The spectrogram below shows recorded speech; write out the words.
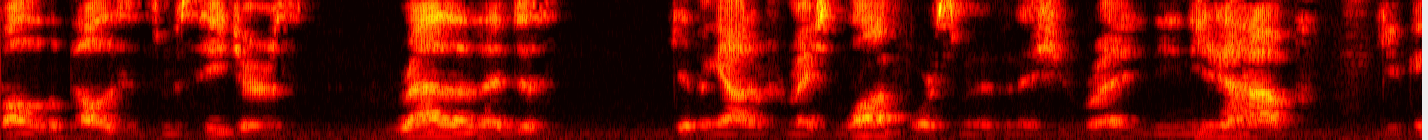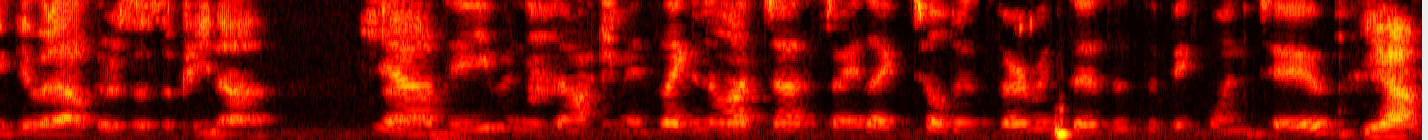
follow the policies and procedures rather than just giving out information. Law enforcement is an issue, right? You need to have you can give it out. There's a subpoena. Yeah, Um, even need documents. Like not just right, like children's services is a big one too. Yeah.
